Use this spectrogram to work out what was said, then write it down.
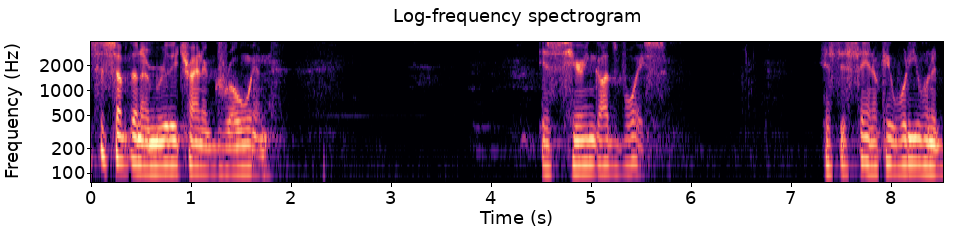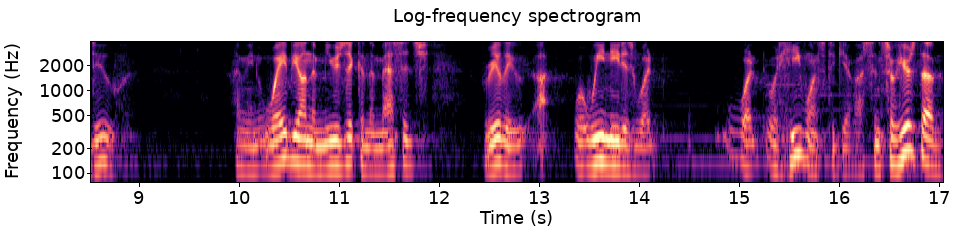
This is something I'm really trying to grow in. Is hearing God's voice. Is just saying, okay, what do you want to do? I mean, way beyond the music and the message, really, uh, what we need is what, what, what He wants to give us. And so here's the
